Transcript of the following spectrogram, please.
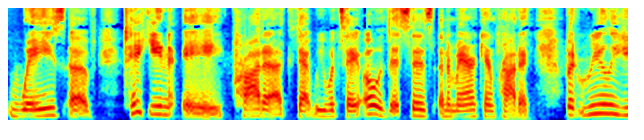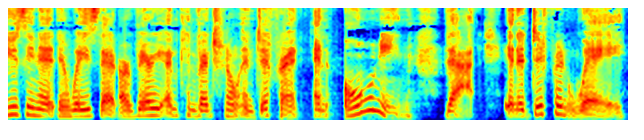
ways of taking a product that we would say, oh, this is an American product, but really using it in ways that are very unconventional and different and owning that in a different way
